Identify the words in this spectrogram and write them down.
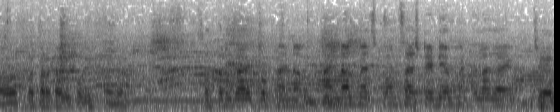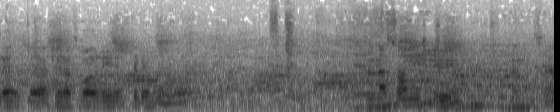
और सत्रह तारीख को ही फाइनल सत्रह तारीख को फाइनल फाइनल मैच कौन सा स्टेडियम में खेला जाएगा? चेन्नई स्वामी स्टेडियम बेंगलोर स्वामी स्टेडियम अच्छा।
